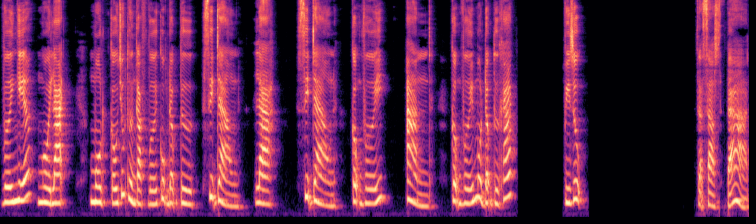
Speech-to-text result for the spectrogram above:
Với nghĩa ngồi lại, một cấu trúc thường gặp với cụm động từ sit down là sit down cộng với and cộng với một động từ khác Ví dụ, That sounds bad.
